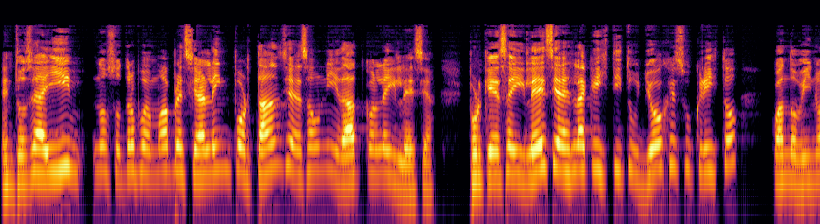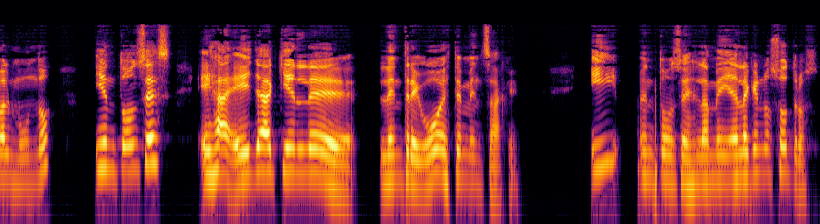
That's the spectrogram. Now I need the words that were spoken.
Entonces ahí nosotros podemos apreciar la importancia de esa unidad con la iglesia, porque esa iglesia es la que instituyó Jesucristo cuando vino al mundo, y entonces es a ella a quien le, le entregó este mensaje. Y entonces, en la medida en la que nosotros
